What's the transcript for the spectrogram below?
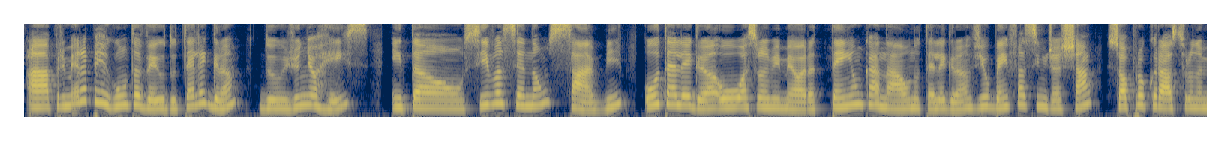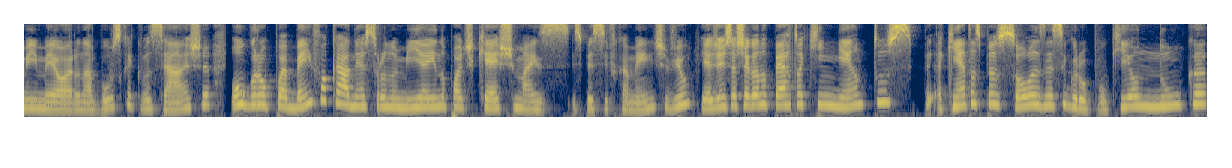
A primeira pergunta veio do Telegram, do Junior Reis. Então, se você não sabe, o Telegram, o Astronomia Meia Hora tem um canal no Telegram, viu? Bem facinho de achar. Só procurar Astronomia Meia Hora na busca que você acha. O grupo é bem focado em astronomia e no podcast mais especificamente, viu? E a gente tá chegando perto a 500, a 500 pessoas nesse grupo, o que eu nunca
